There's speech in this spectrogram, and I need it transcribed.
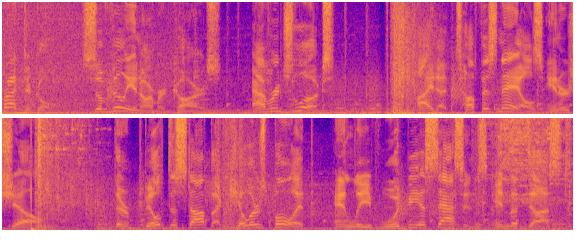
Practical, civilian armored cars. Average looks, hide a tough as nails inner shell. They're built to stop a killer's bullet and leave would-be assassins in the dust.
